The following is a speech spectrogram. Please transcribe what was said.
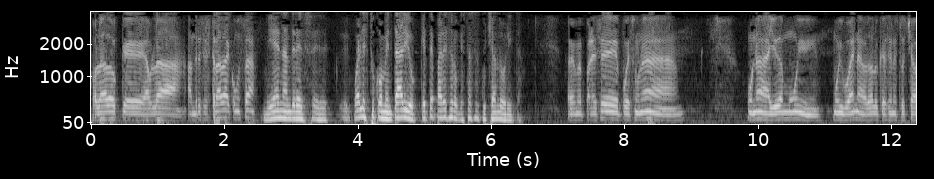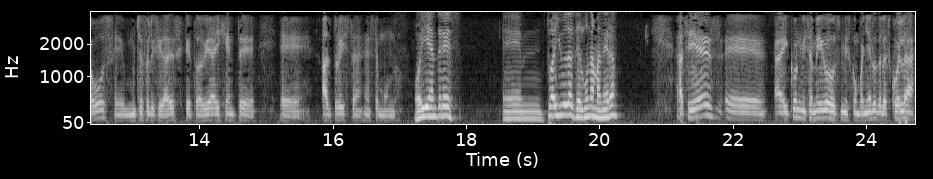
Hola, Doc, que habla Andrés Estrada, ¿cómo está? Bien, Andrés, eh, ¿cuál es tu comentario? ¿Qué te parece lo que estás escuchando ahorita? Eh, me parece pues una una ayuda muy muy buena, ¿verdad? Lo que hacen estos chavos. Eh, muchas felicidades que todavía hay gente eh, altruista en este mundo. Oye, Andrés, em, ¿tú ayudas de alguna manera? Así es, eh, ahí con mis amigos, mis compañeros de la escuela,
